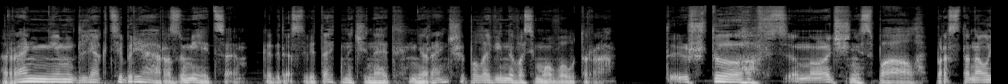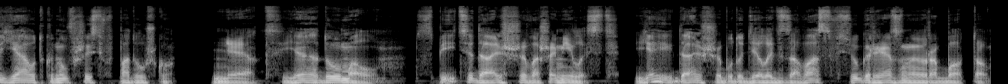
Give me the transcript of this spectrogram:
Ранним для октября, разумеется, когда светать начинает не раньше половины восьмого утра. «Ты что, всю ночь не спал?» – простонал я, уткнувшись в подушку. «Нет, я думал. Спите дальше, ваша милость. Я и дальше буду делать за вас всю грязную работу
